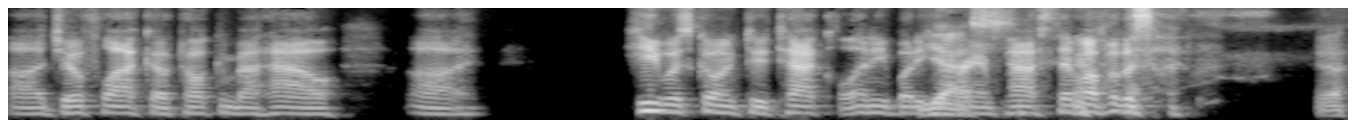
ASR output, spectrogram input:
uh, Joe Flacco talking about how uh, he was going to tackle anybody yes. who ran past him off of the side. Yeah.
